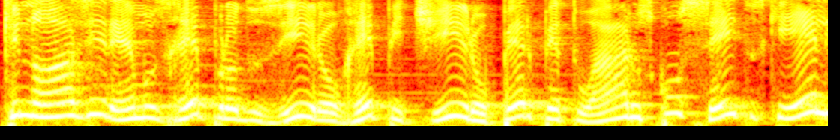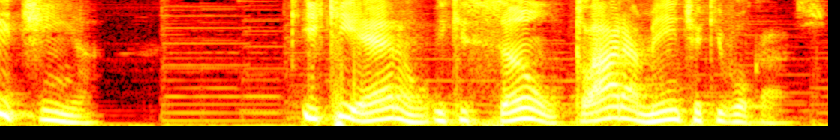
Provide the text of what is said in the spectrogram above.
que nós iremos reproduzir ou repetir ou perpetuar os conceitos que ele tinha e que eram e que são claramente equivocados.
